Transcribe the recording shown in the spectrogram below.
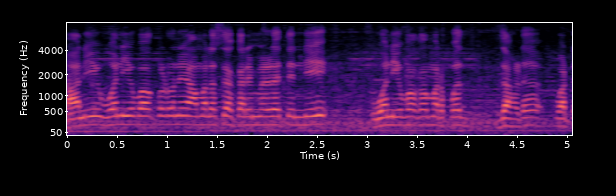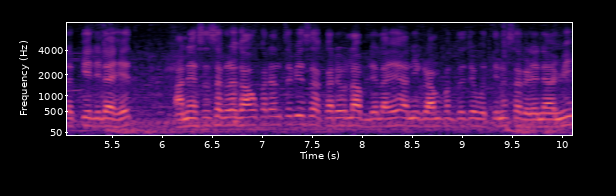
आणि वन विभागाकडूनही आम्हाला सहकार्य मिळलं. त्यांनी वन विभागामार्फत झाडं वाटप केलेली आहेत. आणि असं सगळं गावकऱ्यांचं बी सहकार्य लाभलेलं आहे आणि ग्रामपंचायतच्या वतीनं सगळ्यांनी आम्ही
